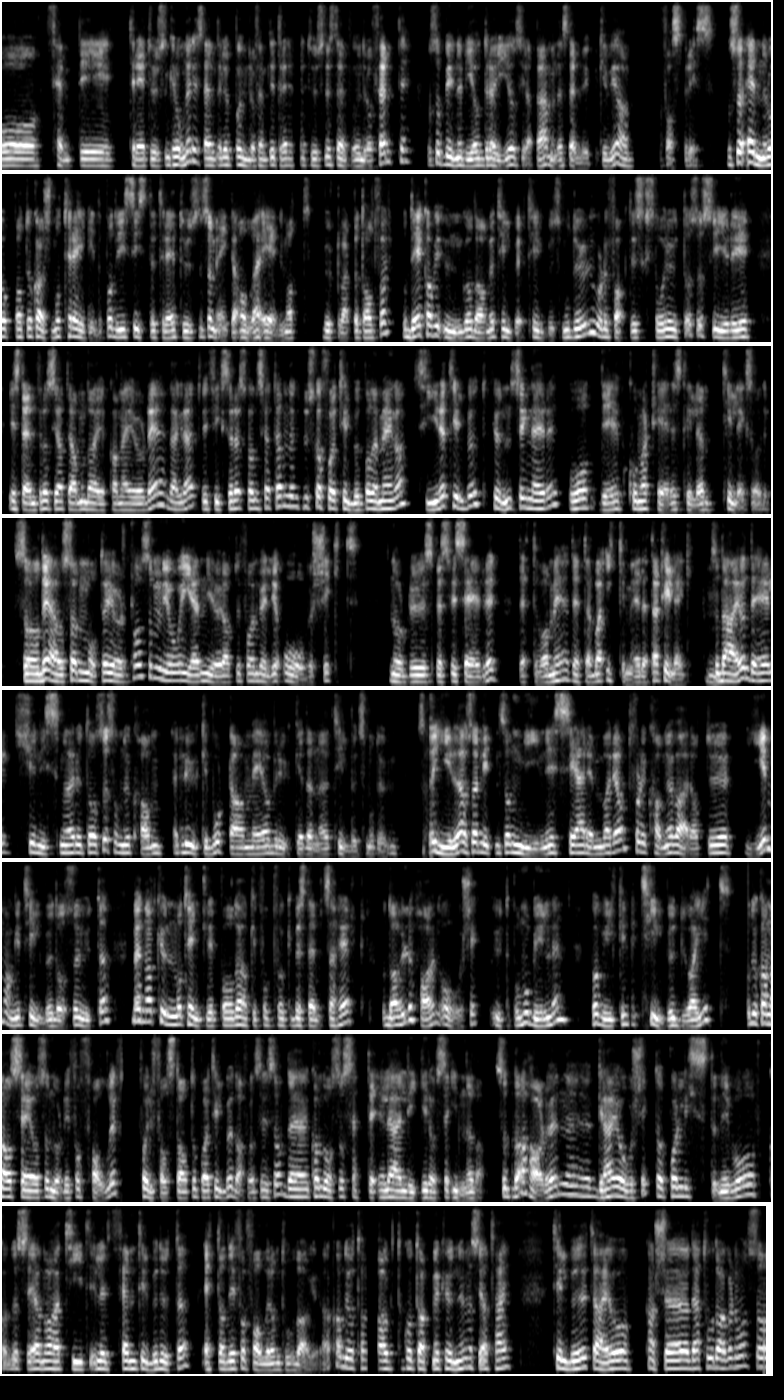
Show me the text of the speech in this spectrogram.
50 3000 kroner eller på 153 000 istedenfor 150 og så begynner de å drøye og si at nei, men det stemmer ikke, vi har fastpris. Og Så ender det opp på at du kanskje må trade på de siste 3000 som egentlig alle er enige om at burde vært betalt for. Og Det kan vi unngå da med tilbudsmodulen, hvor du faktisk står ute og så sier de Istedenfor å si at ja, men da kan jeg gjøre det, det er greit, vi fikser det, så kan du si at ja, men du skal få et tilbud på det med en gang. Sier et tilbud, kunden signerer, og det konverteres til en tilleggsordre. Så det er også en måte å gjøre det på som jo igjen gjør at du får en veldig oversikt når du spesifiserer dette var med, dette var ikke med, dette er tillegg. Mm. Så det er jo en del kynisme der ute også som du kan luke bort da med å bruke denne tilbudsmodulen. Så gir det deg også en liten sånn mini-CRM-variant, for det kan jo være at du gir mange tilbud også ute, men at kunden må tenke litt på det, har ikke fått, får ikke bestemt seg helt. Og Da vil du ha en oversikt ute på mobilen din på hvilke tilbud du har gitt. Og Du kan også se også når de forfaller, forfallsdato på et tilbud. Da, for å si sånn. Det kan du også sette, eller ligger også inne. da. Så da har du en uh, grei oversikt. Og på listenivå kan du se at nå har jeg ti, eller fem tilbud ute. Ett av de forfaller om to dager. Da kan du jo ta kontakt med kunden og si at hei, tilbudet er jo kanskje det er to dager nå, så,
